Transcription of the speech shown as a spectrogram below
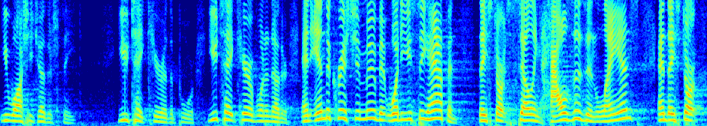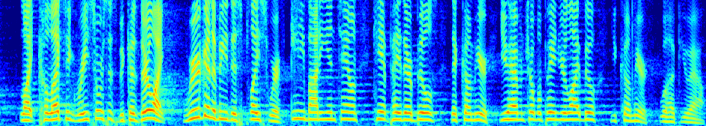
you wash each other's feet. You take care of the poor. You take care of one another. And in the Christian movement, what do you see happen? They start selling houses and lands, and they start like collecting resources because they're like, we're going to be this place where if anybody in town can't pay their bills, they come here. You having trouble paying your light bill? You come here. We'll help you out.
